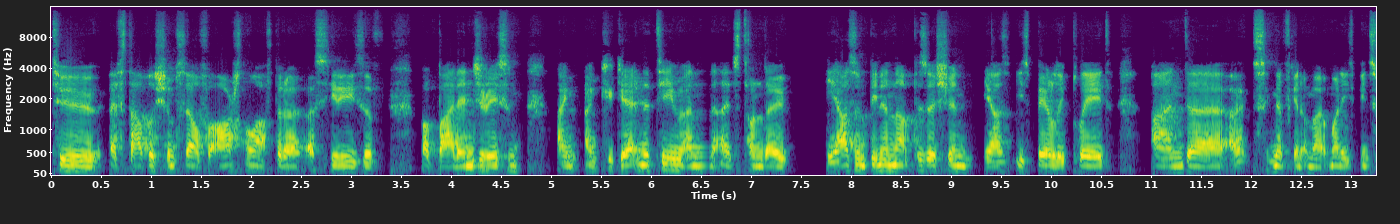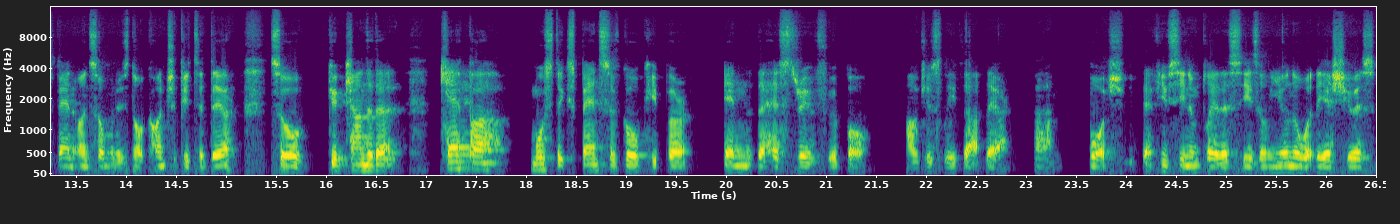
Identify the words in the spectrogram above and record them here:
to establish himself at Arsenal after a, a series of, of bad injuries and, and, and could get in the team. And it's turned out he hasn't been in that position. He has he's barely played, and uh, a significant amount of money has been spent on someone who's not contributed there. So good candidate. Kepa most expensive goalkeeper in the history of football. I'll just leave that there. Um, watch, if you've seen him play this season, you'll know what the issue is.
